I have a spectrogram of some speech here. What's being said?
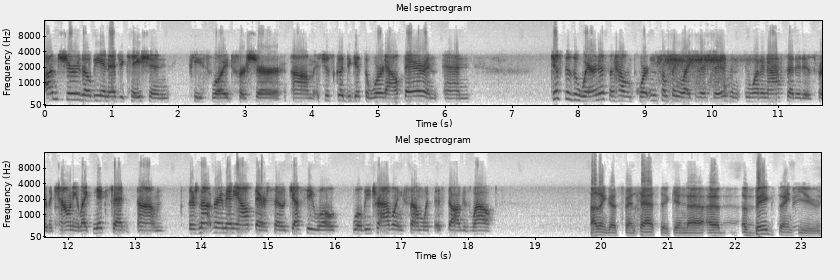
I'm sure there'll be an education piece, Floyd, for sure. Um, it's just good to get the word out there and, and just as awareness of how important something like this is and, and what an asset it is for the county. Like Nick said, um, there's not very many out there, so Jesse will, will be traveling some with this dog as well. I think that's fantastic. And uh, a, a big thank you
